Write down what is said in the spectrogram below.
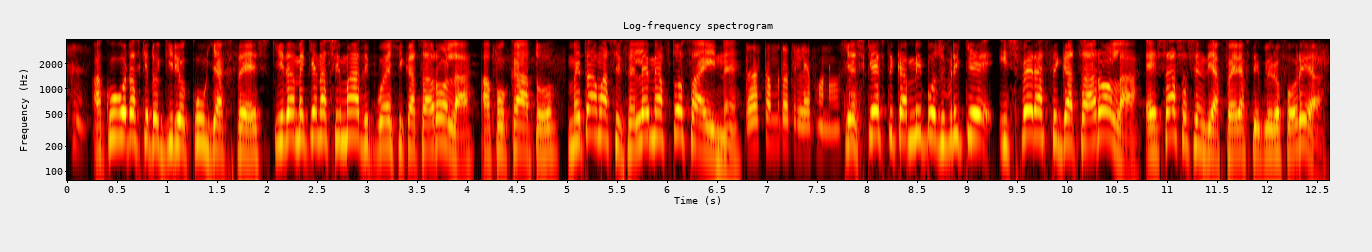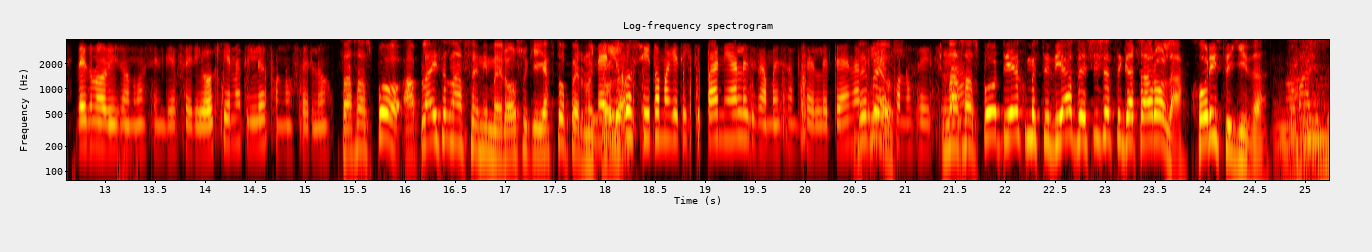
Ακούγοντας και τον κύριο Κούγια χθες και είδαμε και ένα σημάδι που έχει κατσαρόλα από κάτω, μετά μας ήρθε. Λέμε αυτό θα είναι. Δώστε μου το τηλέφωνο. σας. Και σκέφτηκα μήπως βρήκε η σφαίρα στην κατσαρόλα. Εσάς σας ενδιαφέρει αυτή η πληροφορία; Δεν γνωρίζω αν μας ενδιαφέρει. Όχι, ένα τηλέφωνο θέλω. Θα σας πω, απλά ήθελα να σα ενημερώσω και γι' αυτό παίρνω Ναι, κιόλας. λίγο σύντομα γιατί χτυπάνε άλλες γραμμές αν θέλετε. Ένα Βεβαίως. τηλέφωνο θα ήθελα. Να σας πω ότι έχουμε στη διάθεσή σας την κατσαρόλα. Χωρίς τη γίδα. Ομάδες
